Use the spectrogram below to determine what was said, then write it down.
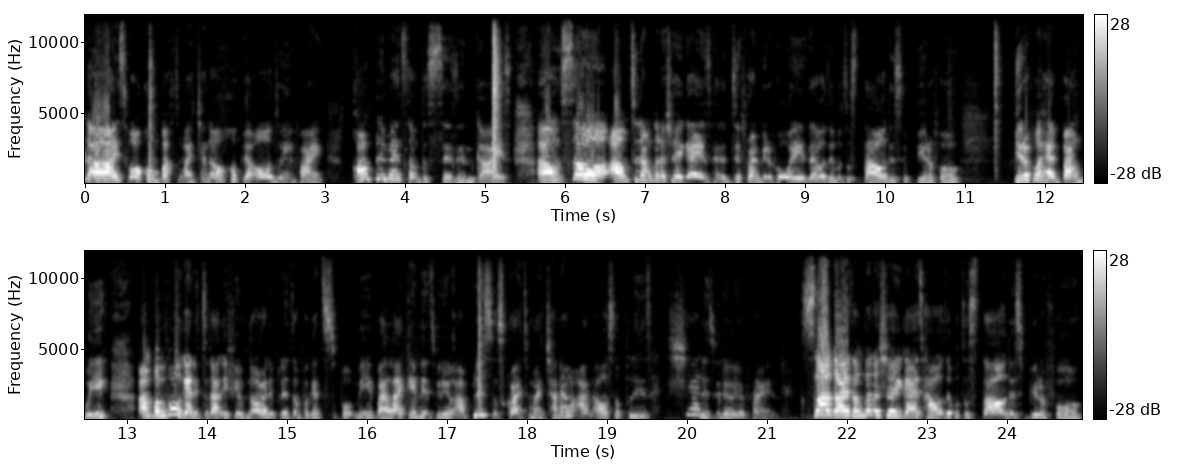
Guys welcome back to my channel. Hope you're all doing fine. Compliments of the season guys. Um so um today i'm gonna show you guys different beautiful ways that i was able to style this beautiful beautiful headband wig. Um but before we get into that if you've not already please don't forget to support me by liking this video and please subscribe to my channel and also please share this video with your friends so guys i'm gonna show you guys how i was able to style this beautiful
